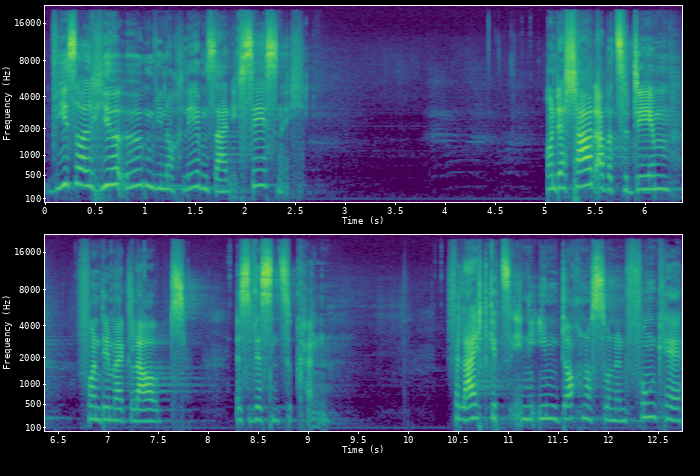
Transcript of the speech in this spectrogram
Wie soll hier irgendwie noch Leben sein? Ich sehe es nicht. Und er schaut aber zu dem, von dem er glaubt, es wissen zu können. Vielleicht gibt es in ihm doch noch so einen Funke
